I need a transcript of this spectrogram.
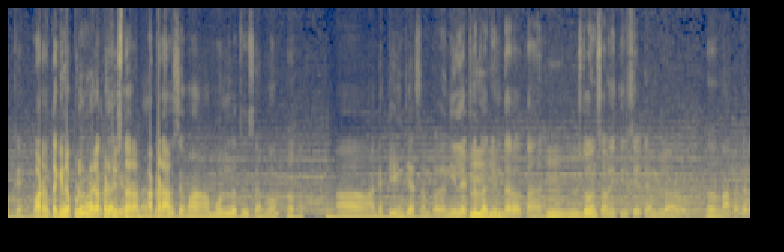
ఓకే వాటర్ తగ్గినప్పుడు మీరు అక్కడ తగ్గినప్పుడు అక్కడ ముళ్ళలో చూసాము అంటే క్లీన్ చేస్తాం కదా నీళ్ళు ఎట్లా. తగ్గిన తర్వాత. స్టోన్స్ అవన్నీ తీసే టైంలో. మాకు అక్కడ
